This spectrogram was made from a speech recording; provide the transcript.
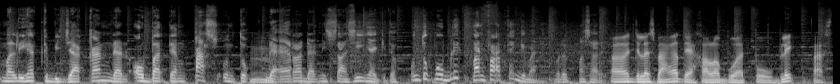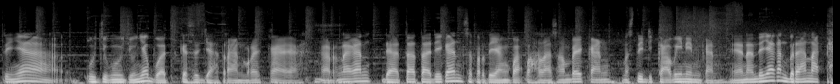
melihat kebijakan dan obat yang pas untuk daerah dan instansinya gitu. Untuk publik manfaatnya gimana menurut Mas Ari? Eh, jelas banget ya kalau buat publik pastinya ujung-ujungnya buat kesejahteraan mereka ya. Karena kan data tadi kan seperti yang Pak Pahala sampaikan mesti dikawinin kan. Ya nantinya kan beranak.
